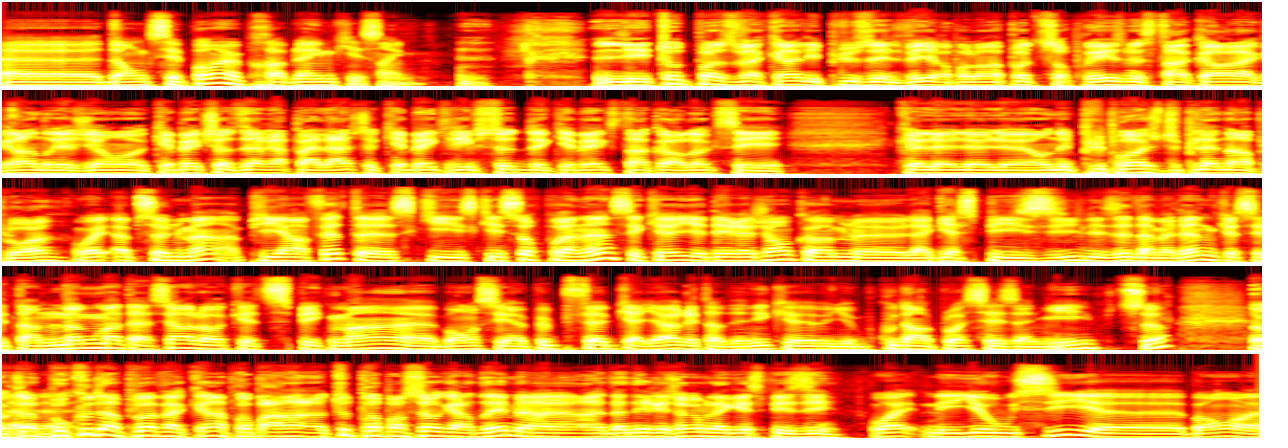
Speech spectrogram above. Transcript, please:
euh, donc, c'est pas un problème qui est simple. Les taux de postes vacants les plus élevés, il n'y aura probablement pas de surprise, mais c'est encore la grande région Québec-Chaudière-Appalaches, le Québec, Rive-Sud de Québec, c'est encore là que c'est que le, on est plus proche du plein emploi. Oui, absolument. Puis en fait, euh, ce qui, ce qui est surprenant, c'est qu'il y a des régions comme la Gaspésie, les îles de la Madeleine, que c'est en augmentation, alors que typiquement, euh, bon, c'est un peu plus faible qu'ailleurs, étant donné qu'il y a beaucoup d'emplois saisonniers, tout ça. Donc là, euh, beaucoup d'emplois vacants, en, toute proportion gardée, mais dans des régions comme la Gaspésie. Oui, mais il y a aussi, bon,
